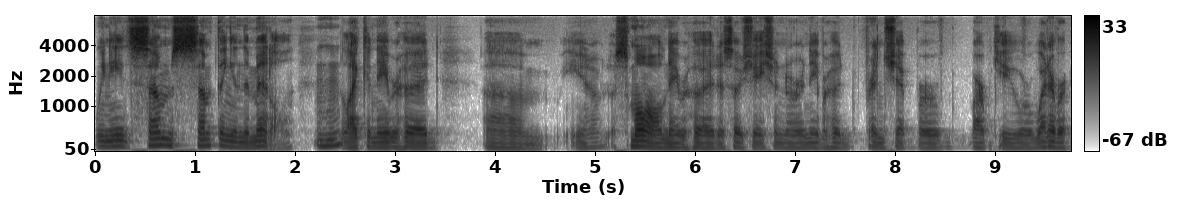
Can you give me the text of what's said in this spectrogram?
We need some something in the middle, like a neighborhood, um, you know, a small neighborhood association or a neighborhood friendship or barbecue or whatever.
